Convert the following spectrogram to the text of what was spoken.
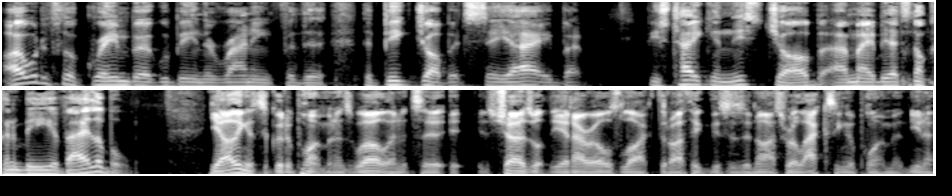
I would have thought Greenberg would be in the running for the, the big job at CA, but if he's taken this job, uh, maybe that's not going to be available. Yeah, I think it's a good appointment as well, and it's a, it shows what the NRL's like. That I think this is a nice, relaxing appointment. You know,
